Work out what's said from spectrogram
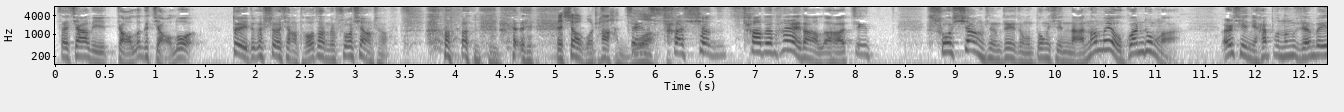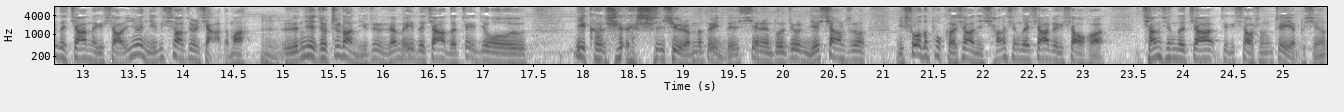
在家里找了个角落，对着个摄像头在那说相声，那效果差很多，差差差的太大了哈！这说相声这种东西哪能没有观众啊？而且你还不能人为的加那个笑，因为你的笑就是假的嘛，嗯，人家就知道你这是人为的加的，这就立刻是失去人们对你的信任度。就是你的相声你说的不可笑，你强行的加这个笑话，强行的加这个笑声，这也不行。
